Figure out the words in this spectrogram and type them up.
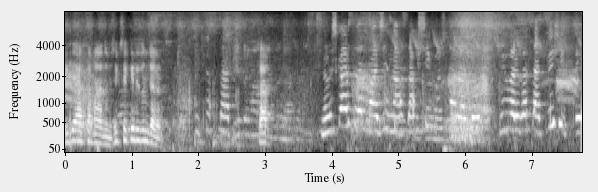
किती असता म्हणा तुम्ही? शिक्षक किती तुमच्याकडे? शिक्षक सात. सात. नमस्कार सर माझे नाव साक्षी कृष्णा राठोड मी वर्ग सातवी शिकते.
